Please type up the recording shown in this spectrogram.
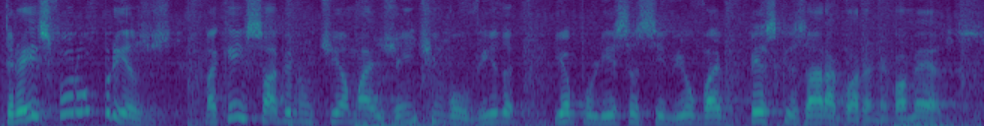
Três foram presos, mas quem sabe não tinha mais gente envolvida e a Polícia Civil vai pesquisar agora, né, Gomes?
